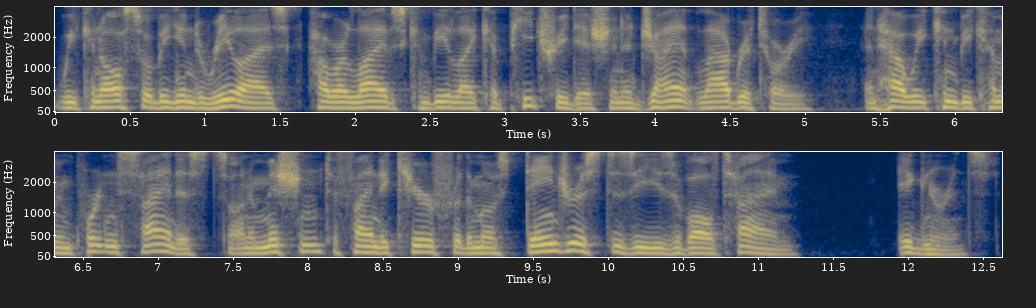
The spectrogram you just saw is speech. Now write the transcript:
We can also begin to realize how our lives can be like a petri dish in a giant laboratory, and how we can become important scientists on a mission to find a cure for the most dangerous disease of all time ignorance.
